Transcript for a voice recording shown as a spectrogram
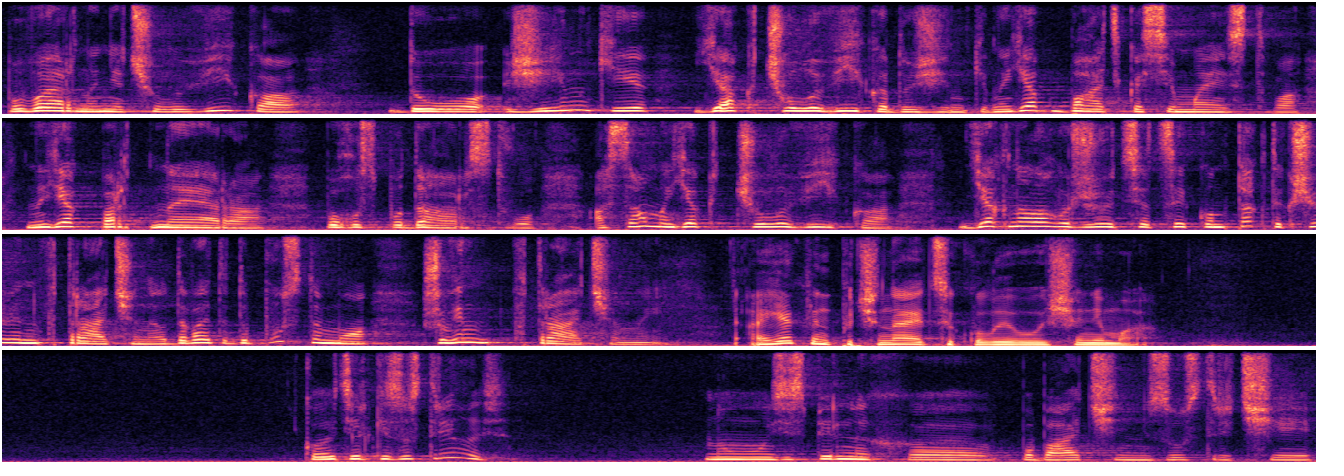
повернення чоловіка до жінки як чоловіка до жінки, не як батька сімейства, не як партнера по господарству, а саме як чоловіка. Як налагоджується цей контакт, якщо він втрачений? От Давайте допустимо, що він втрачений. А як він починається, коли його ще нема? Коли тільки зустрілись? Ну, зі спільних е, побачень, зустрічей,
